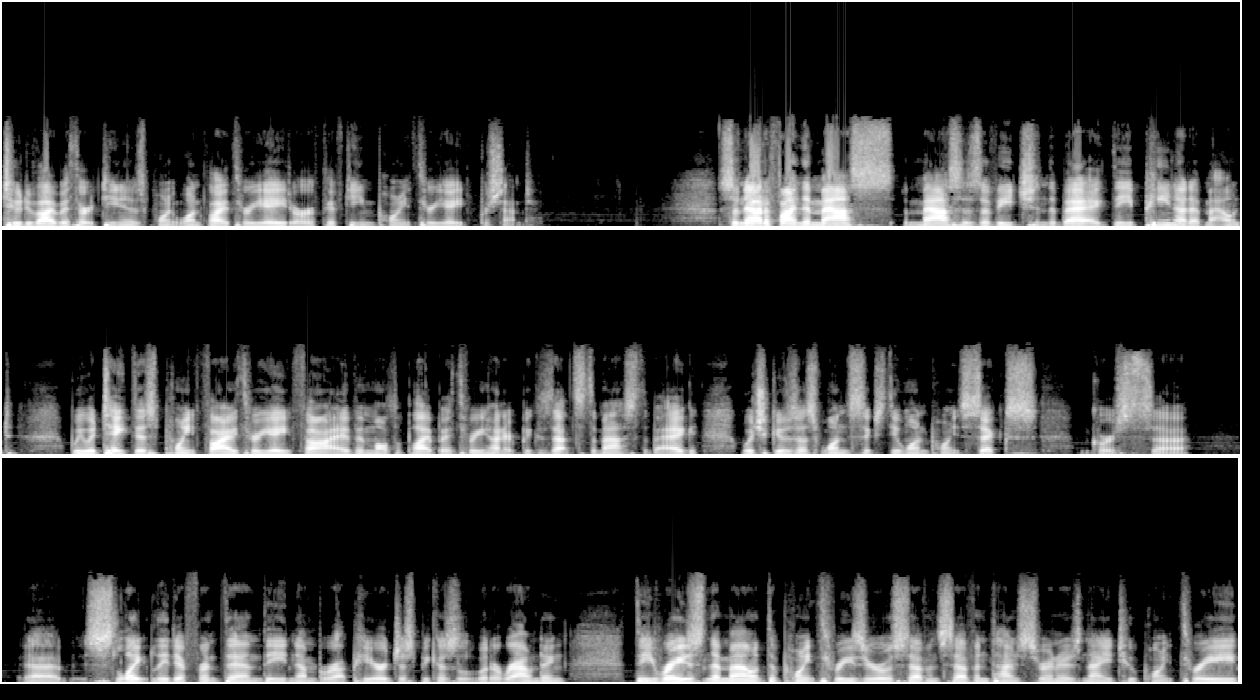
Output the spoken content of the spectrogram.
2 divided by 13 is 0.1538 or 15.38%. So now to find the mass masses of each in the bag, the peanut amount, we would take this 0.5385 and multiply by 300 because that's the mass of the bag, which gives us 161.6. Of course, uh, uh, slightly different than the number up here just because of a little bit of rounding. The raisin amount, the 0.3077 times 300 is 92.3,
